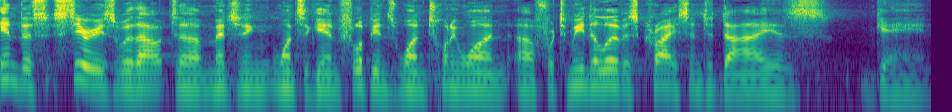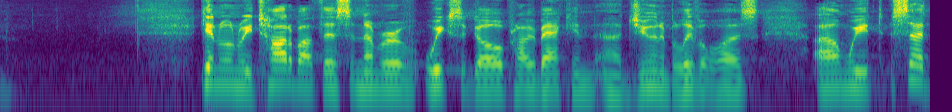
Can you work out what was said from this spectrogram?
end this series without uh, mentioning once again Philippians 1:21. Uh, For to me to live is Christ, and to die is gain. Again, when we taught about this a number of weeks ago, probably back in uh, June, I believe it was, um, we said,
